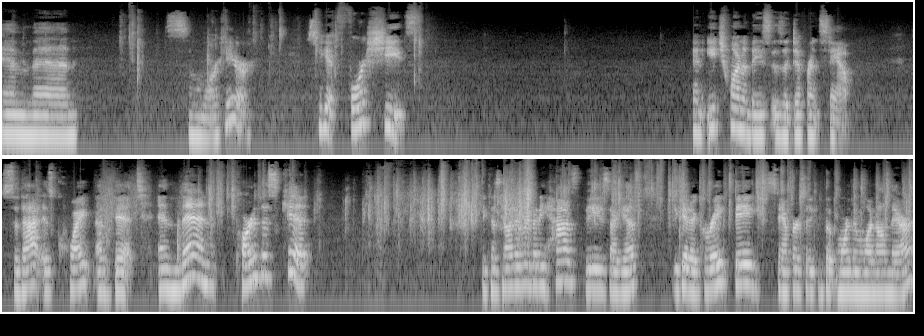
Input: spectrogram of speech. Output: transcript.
And then some more here. So you get four sheets. And each one of these is a different stamp. So that is quite a bit. And then part of this kit, because not everybody has these, I guess, you get a great big stamper so you can put more than one on there.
